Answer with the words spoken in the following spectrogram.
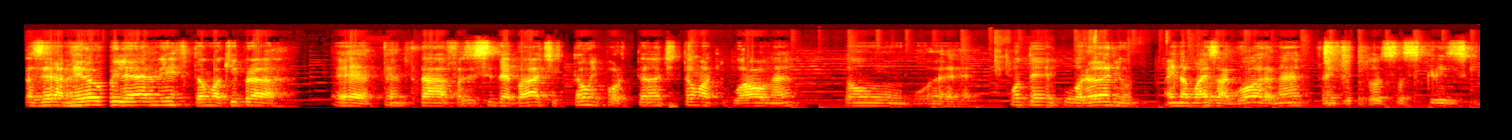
Prazer é meu, Guilherme. Estamos aqui para é, tentar fazer esse debate tão importante, tão atual, né? Tão é, contemporâneo, ainda mais agora, né, frente a todas essas crises que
